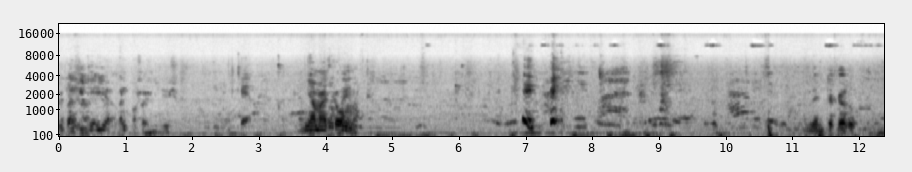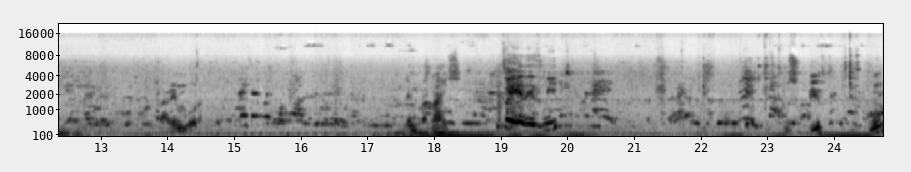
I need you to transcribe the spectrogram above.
you can eat it here, you can also eat this. Okay. Nyama choma. Hey. And then take a look. Karimbura. Karimbura, nice. So here there's meat. It's beef. Hmm?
